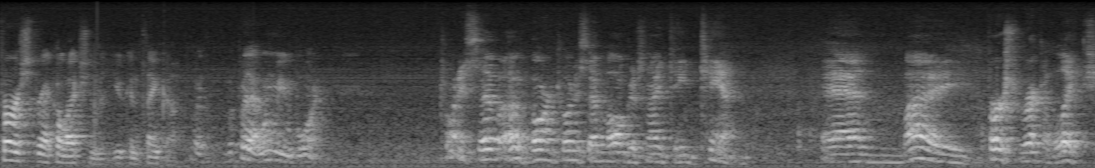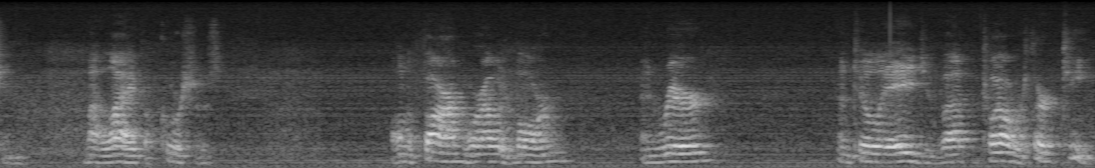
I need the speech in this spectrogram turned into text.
first recollection that you can think of? Before that, when were you born? 27, I was born 27 August 1910. And my first recollection, my life, of course, was on the farm where I was born and reared until the age of about 12 or 13.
